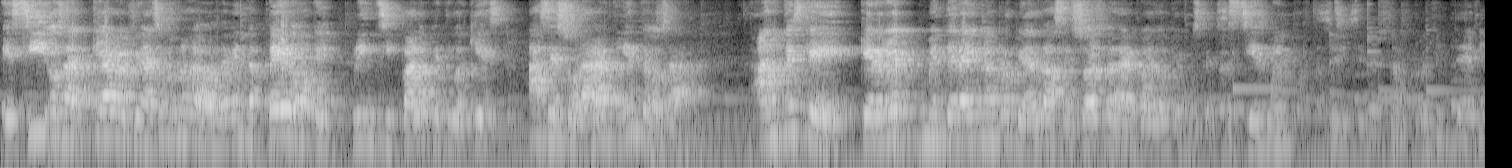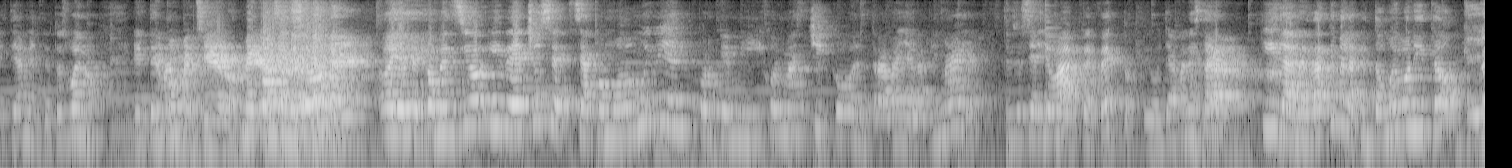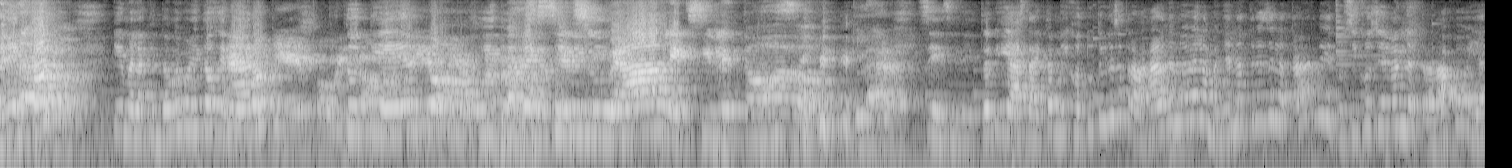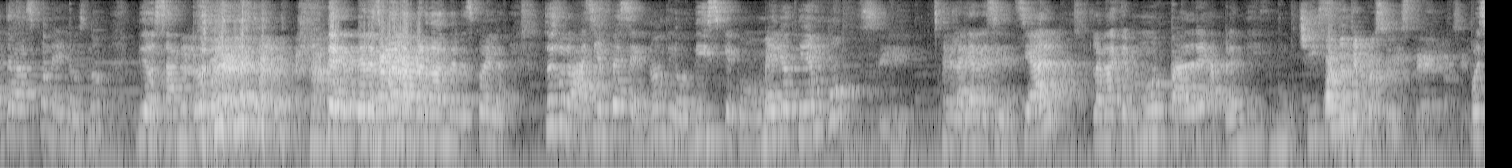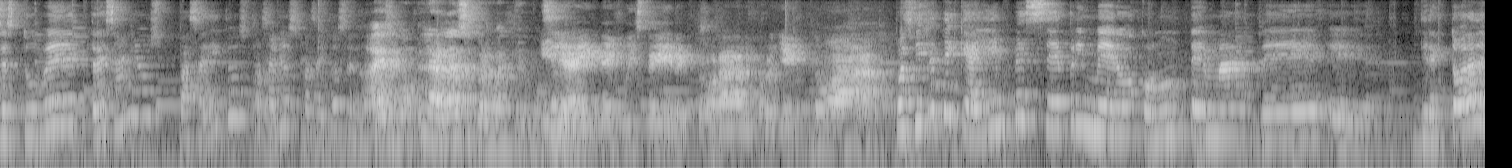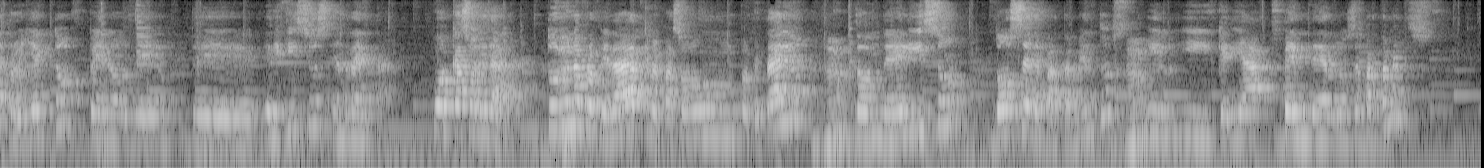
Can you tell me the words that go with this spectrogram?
eh, sí, o sea, claro, al final hacemos una labor de venta, pero el principal objetivo aquí es asesorar al cliente. O sea, antes que quererle meter ahí una propiedad, lo asesoras para saber cuál es lo que busca. Entonces, sí es muy importante. Sí, sí, claro, defi- definitivamente. Entonces, bueno, el Te tema... convencieron. Me Llegas a convenció. Oye, me convenció y de hecho se, se acomodó muy bien porque mi hijo el más chico entraba ya a la primaria. Entonces decía yo, ah, perfecto, digo, ya van a estar. Ya. Y la verdad que me la pintó muy bonito, Héctor, Claro. y me la pintó muy bonito, de Genaro. Tu tiempo y tu tiempo sí, y tu ser súper flexibilidad. flexible todo. Claro. Sí, sí, sí. Entonces, Y hasta Héctor me dijo, tú te vienes a trabajar de 9 de la mañana a 3 de la tarde, tus hijos llegan del trabajo y ya te vas con ellos, ¿no? Dios santo. de la escuela. de, de la escuela, perdón, de la escuela. Entonces, bueno, así empecé, ¿no? Digo, disque como medio tiempo Sí. En el área residencial. La verdad que muy padre, aprendí muchísimo. ¿Cuánto tiempo estuviste en los Pues estuve tres años pasaditos, tres años pasaditos en Ah, es bu- la verdad es súper buen tiempo. Y Sí. de ahí te fuiste directora de proyecto a. Pues fíjate que ahí empecé primero con un tema de, eh, directora de proyecto, pero de, de edificios en renta, por casualidad. Tuve una propiedad que me pasó un propietario Ujú. donde él hizo 12 departamentos Ujú. y, y quería vender los departamentos.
